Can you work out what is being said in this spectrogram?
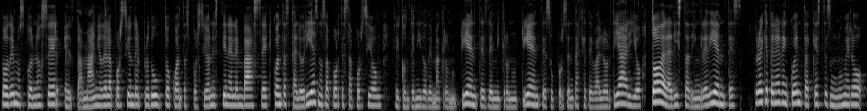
podemos conocer el tamaño de la porción del producto, cuántas porciones tiene el envase, cuántas calorías nos aporta esta porción, el contenido de macronutrientes, de micronutrientes, su porcentaje de valor diario, toda la lista de ingredientes. Pero hay que tener en cuenta que este es un número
